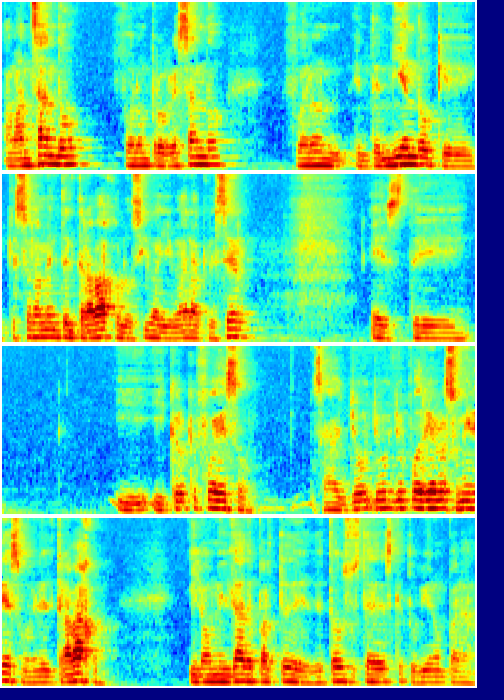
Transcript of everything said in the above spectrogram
avanzando, fueron progresando, fueron entendiendo que, que solamente el trabajo los iba a llevar a crecer. Este, y, y creo que fue eso. O sea, yo, yo, yo podría resumir eso, en el trabajo y la humildad de parte de, de todos ustedes que tuvieron para,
